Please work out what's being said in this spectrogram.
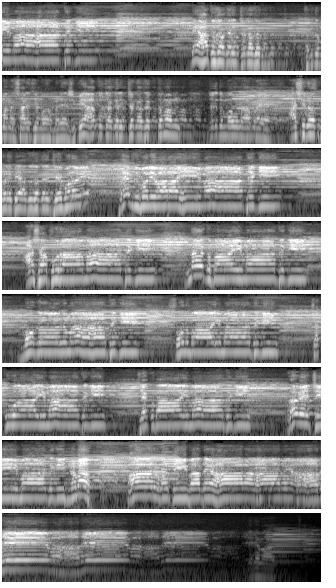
વારાહી માત કી બે હાથ ઊંચા કરીને ચકાચક જગદંબાના સાનિધ્યમાં મળ્યા છે બે હાથ ઊંચા કરીને ચકાચક તમામ જગદંબાઓના આપણે આશીર્વાદ મળી. બે હાથ ઊંચા કરીને જય બોલાવી. પ્રેમ બોલી, વારાહી માત કી આશાપુરા માત કી માત કી મોગલ માત કી સોનબાઈ માત કી ચકુઆઈ માત કી માત કી રવેચી માદગી નમઃ. પાર્વતી પદે હાર હાર હારે.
